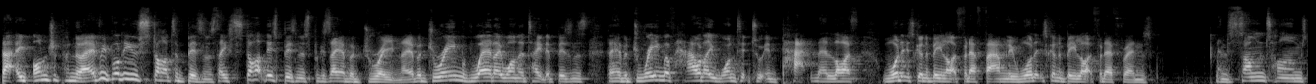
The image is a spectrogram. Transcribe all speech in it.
that entrepreneur, everybody who starts a business, they start this business because they have a dream. They have a dream of where they want to take the business. They have a dream of how they want it to impact their life, what it's going to be like for their family, what it's going to be like for their friends. And sometimes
